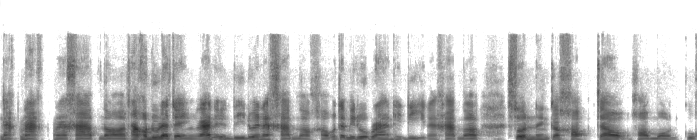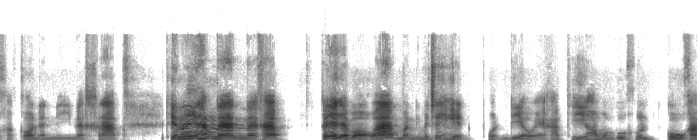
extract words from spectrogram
หนักๆนะครับเนาะถ้าเขาดูแลตัวเองด้านอื่นดีด้วยนะครับเนาะเขาก็จะมีรูปร่างที่ดีนะครับเนาะส่วนหนึ่งก็เพราะเจ้าฮอร์โมนกลูคากอนอันนี้นะครับทีนี้ทั้งนั้นนะครับ ก็อยากจะบอกว่ามันไม่ใช่เหตุผลเดียวไงครับ ที่ฮอร์โมนกลูคุกลูคา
